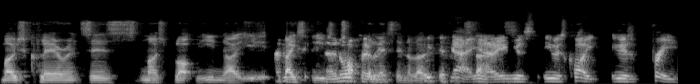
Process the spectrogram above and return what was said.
most clearances, most block. You know, basically he's top also, of the list in a load of different. Yeah, stats. you know, he was he was quite he was pretty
